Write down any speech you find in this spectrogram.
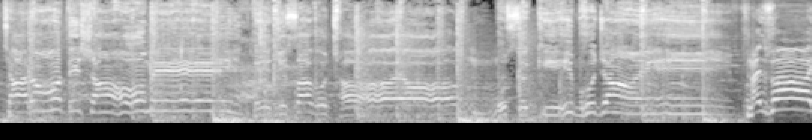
चारों दिशाओं में तेज सा वो छाया उसकी भुजाएं মাইজ ভাই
